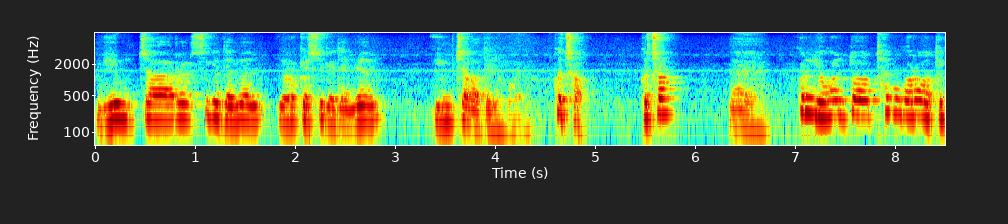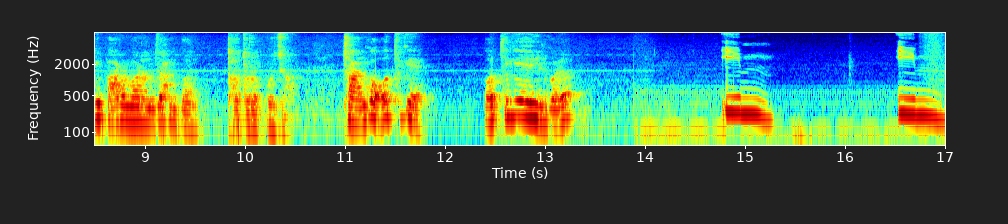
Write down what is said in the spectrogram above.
미음자를 쓰게 되면 이렇게 쓰게 되면 임자가 되는 거예요. 그쵸? 그쵸? 네. 그럼 요건 또 태국어로 어떻게 발음하는지 한번 더 들어보죠. 자, 이거 어떻게, 어떻게 읽어요? 임, 임,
